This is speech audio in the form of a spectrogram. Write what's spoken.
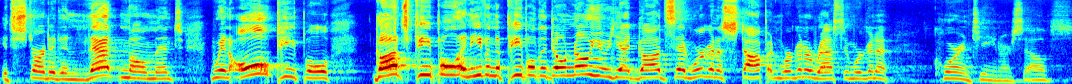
It started in that moment when all people, God's people, and even the people that don't know you yet, God said, we're going to stop and we're going to rest and we're going to quarantine ourselves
